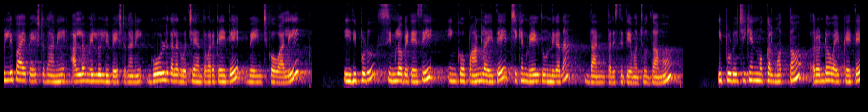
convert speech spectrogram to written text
ఉల్లిపాయ పేస్ట్ కానీ అల్లం వెల్లుల్లి పేస్ట్ కానీ గోల్డ్ కలర్ వచ్చేంత వరకు అయితే వేయించుకోవాలి. ఇది ఇప్పుడు సిమ్లో పెట్టేసి ఇంకో పాన్లో అయితే చికెన్ వేగుతూ ఉంది కదా దాని పరిస్థితి ఏమో చూద్దాము. ఇప్పుడు చికెన్ ముక్కలు మొత్తం రెండో వైపుకైతే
